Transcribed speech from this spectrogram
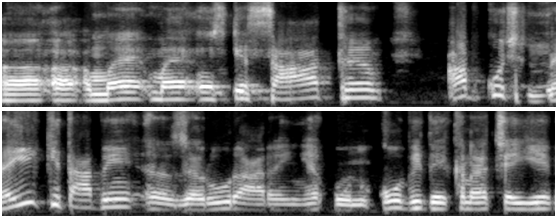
आ, आ, मैं मैं उसके साथ अब कुछ नई किताबें ज़रूर आ रही हैं उनको भी देखना चाहिए।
